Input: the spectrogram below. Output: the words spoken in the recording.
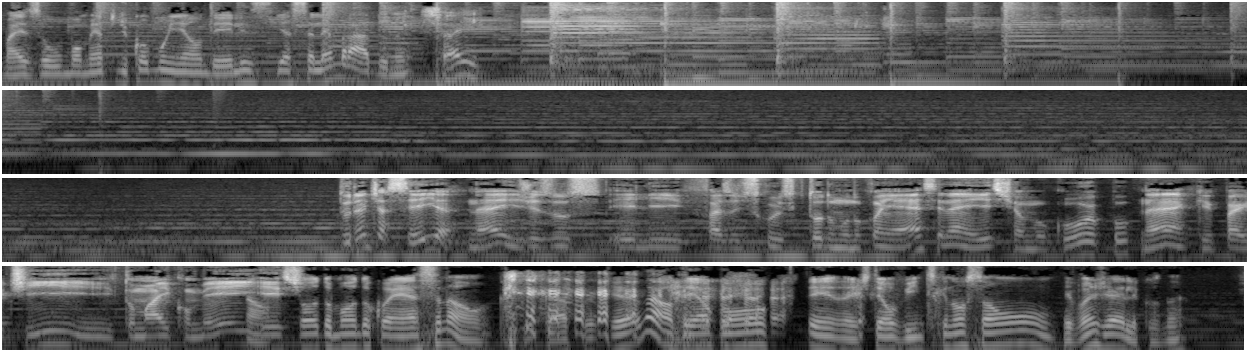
Mas o momento de comunhão deles ia ser lembrado, né? Isso aí. Durante a ceia, né, e Jesus ele faz o discurso que todo mundo conhece, né? Este é o meu corpo, né? Que parti, tomar e comer, Não, este todo mundo conhece, não. Explicar Porque, não, tem algum. tem- a gente tem ouvintes que não são evangélicos, né?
